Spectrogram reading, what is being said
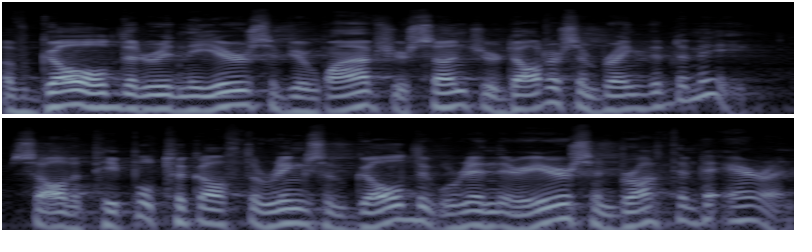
of gold that are in the ears of your wives, your sons, your daughters, and bring them to me. So all the people took off the rings of gold that were in their ears and brought them to Aaron.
